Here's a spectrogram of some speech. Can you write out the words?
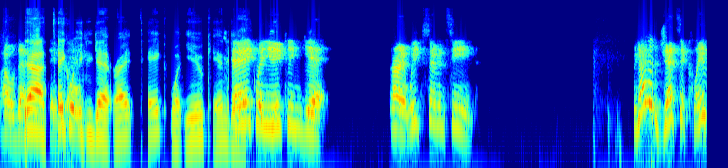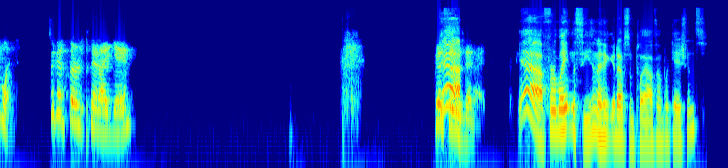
I will definitely yeah, take, take what you can get, right? Take what you can get. Take what you can get. All right, week 17. We got the Jets at Cleveland. It's a good Thursday night game. Good Yeah. Thursday night. Yeah, for late in the season, I think it'd have some playoff implications.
